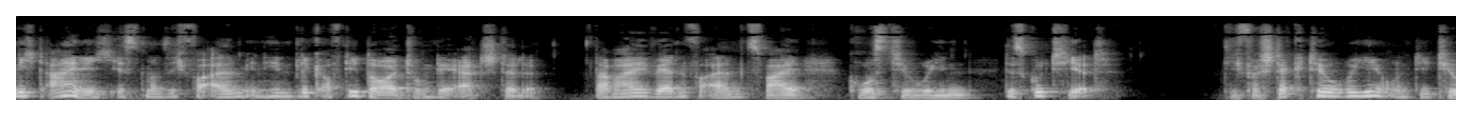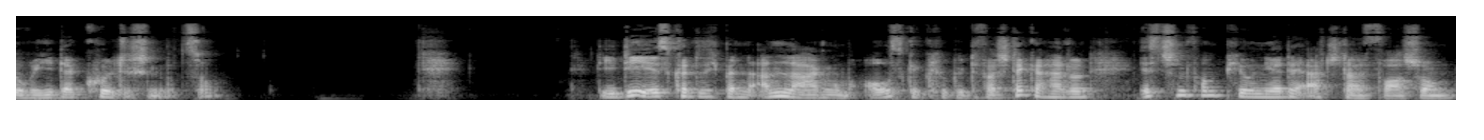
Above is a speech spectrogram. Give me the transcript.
Nicht einig ist man sich vor allem in Hinblick auf die Deutung der Erdstelle. Dabei werden vor allem zwei Großtheorien diskutiert. Die Verstecktheorie und die Theorie der kultischen Nutzung. Die Idee, es könnte sich bei den Anlagen um ausgeklügelte Verstecke handeln, ist schon vom Pionier der Erdstallforschung,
